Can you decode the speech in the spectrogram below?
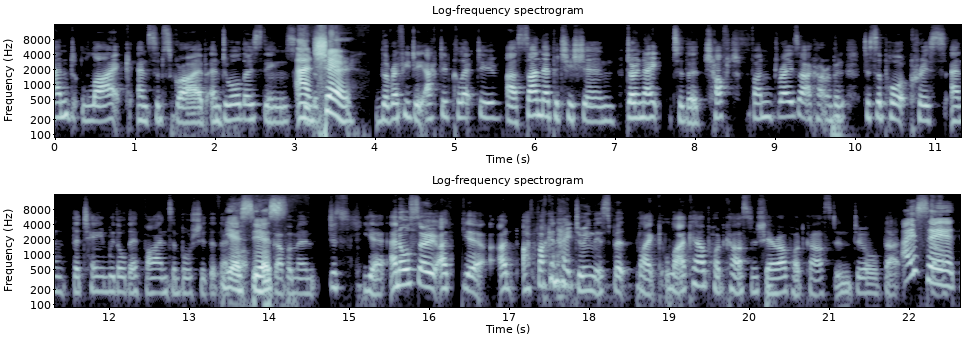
and like and subscribe and do all those things. And the share. the Refugee Action Collective, uh, sign their petition, donate to the Chuffed fundraiser, I can't remember, to support Chris and the team with all their fines and bullshit that they Yes, yes. the government. Just, yeah. And also, I yeah, I, I fucking hate doing this, but like, like our podcast and share our podcast and do all that. I stuff. say it.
